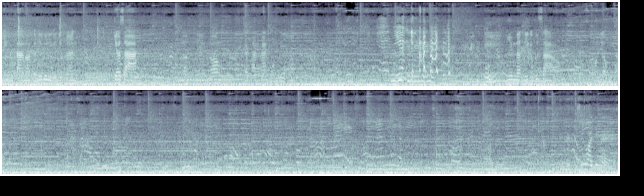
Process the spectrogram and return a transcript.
กินต่างๆเนาะตอนนี้บุรีกันอยู่นั่นแก้วสาน้องจากทางห้างของบุรี ยิ้มยิ้มนะนี่กับผู้สาวเขายอมผู้สาวชื่อว่าจังไง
